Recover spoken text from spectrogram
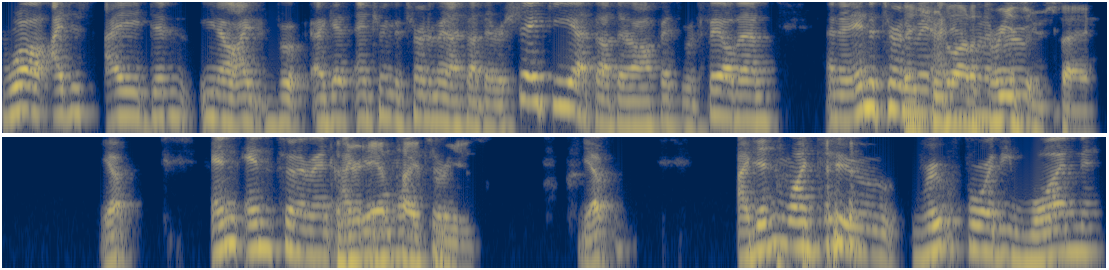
Well, I just I didn't, you know, I I guess entering the tournament, I thought they were shaky. I thought their offense would fail them, and then in the tournament, they shoot a lot of threes. Root. You say, yep. In in the tournament, because you're anti threes. Yep. I didn't want to root for the one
